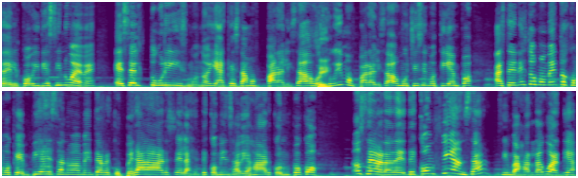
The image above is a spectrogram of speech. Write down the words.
del COVID-19 es el turismo, ¿no? Ya que estamos paralizados o Sí. estuvimos paralizados muchísimo tiempo. Hasta en estos momentos como que empieza nuevamente a recuperarse, la gente comienza a viajar con un poco, no sé, ¿verdad? De, de confianza, sin bajar la guardia.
